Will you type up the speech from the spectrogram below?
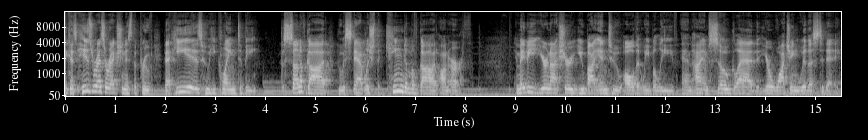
because his resurrection is the proof that he is who he claimed to be the Son of God who established the kingdom of God on earth. And maybe you're not sure you buy into all that we believe, and I am so glad that you're watching with us today.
